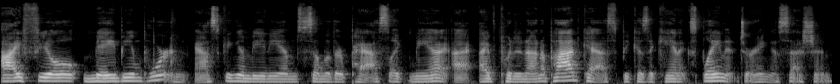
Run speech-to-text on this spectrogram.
I feel may be important. Asking a medium some of their past, like me, I, I, I've put it on a podcast because I can't explain it during a session.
